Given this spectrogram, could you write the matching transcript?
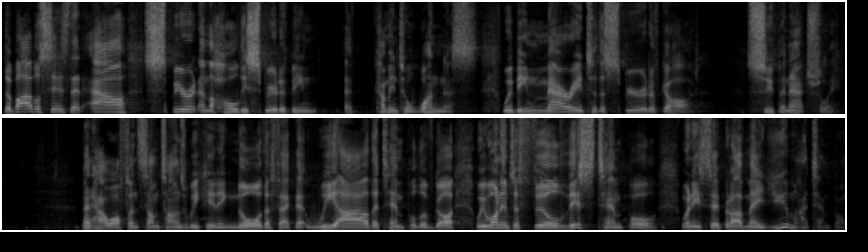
The Bible says that our spirit and the Holy Spirit have been come into oneness. We've been married to the Spirit of God supernaturally. But how often sometimes we can ignore the fact that we are the temple of God. We want Him to fill this temple when He said, But I've made you my temple.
